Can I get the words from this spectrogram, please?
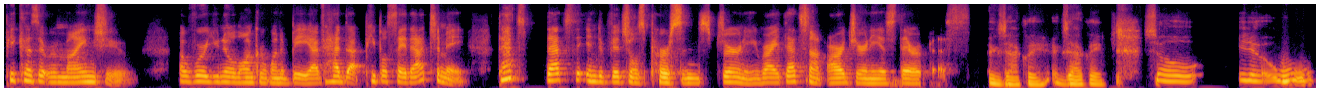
because it reminds you of where you no longer want to be. I've had that people say that to me. That's that's the individual's person's journey, right? That's not our journey as therapists. Exactly, exactly. So, you know,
